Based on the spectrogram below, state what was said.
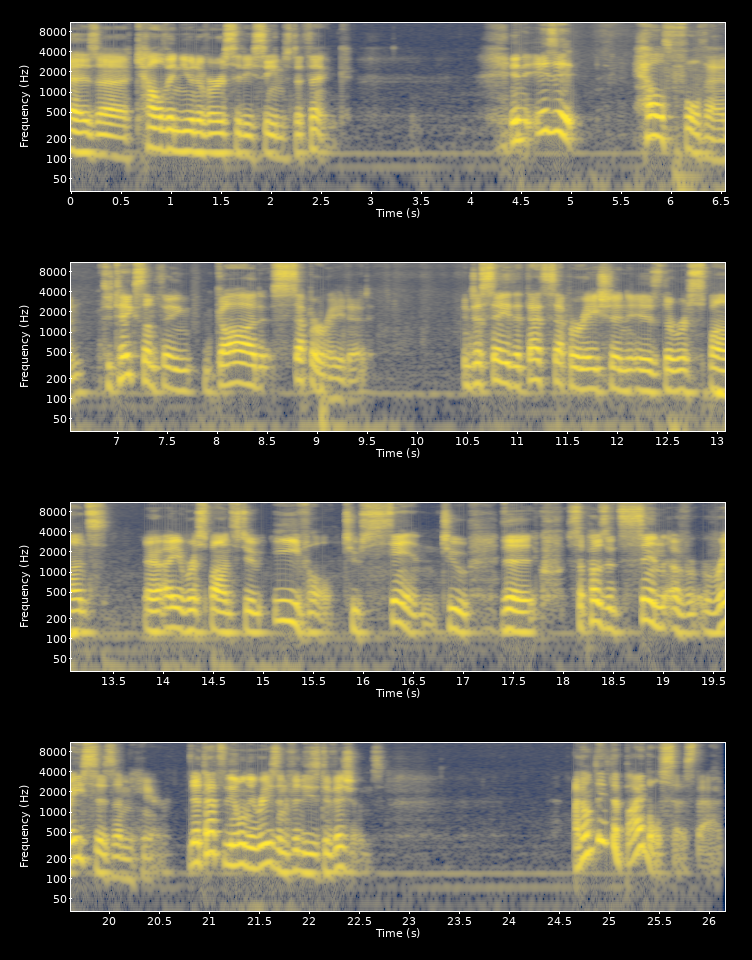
as uh, Calvin University seems to think. And is it healthful then to take something God separated and to say that that separation is the response a response to evil, to sin, to the supposed sin of racism here. That that's the only reason for these divisions. I don't think the Bible says that.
